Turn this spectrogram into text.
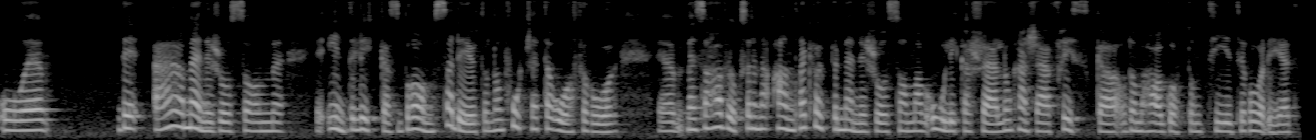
Och eh, det är människor som eh, inte lyckas bromsa det utan de fortsätter år för år Eh, men så har vi också den här andra gruppen människor som av olika skäl, de kanske är friska och de har gott om tid till rådighet,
